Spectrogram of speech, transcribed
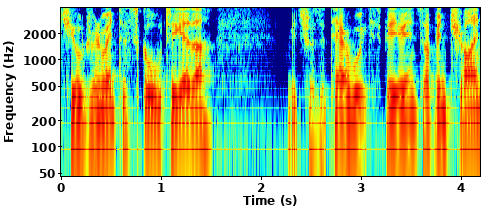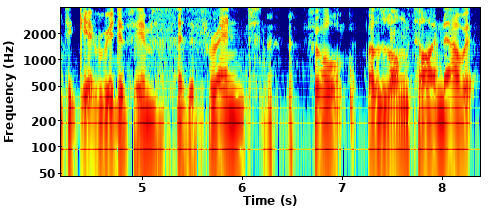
children. We went to school together, which was a terrible experience. I've been trying to get rid of him as a friend for a long time now, but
